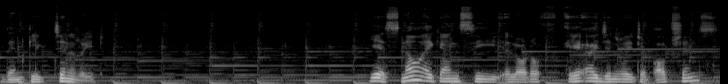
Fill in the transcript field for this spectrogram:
then click generate. Yes, now I can see a lot of AI generated options.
